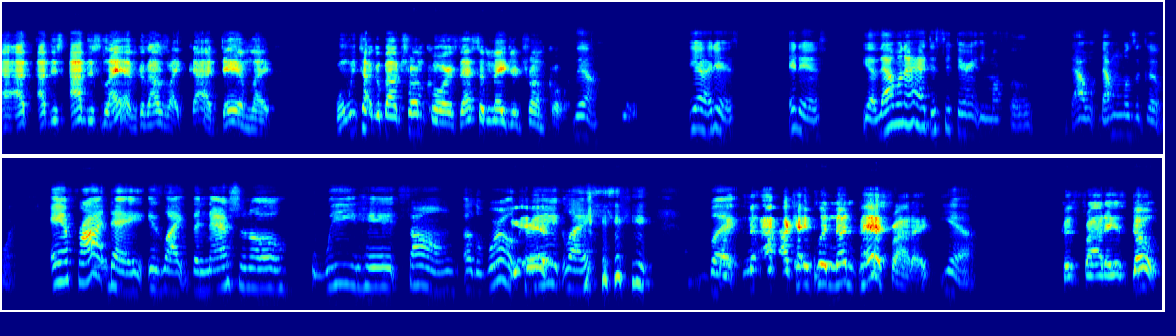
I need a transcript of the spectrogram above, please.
I, I I just I just laughed because I was like, God damn, like when we talk about Trump cards, that's a major Trump card. Yeah. Yeah, it is. It is. Yeah, that one I had to sit there and eat my food. That that one was a good one. And Friday is like the national weed head song of the world, Yeah. Craig. Like, but Like, no, I, I can't put nothing past Friday yeah, because Friday is dope.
